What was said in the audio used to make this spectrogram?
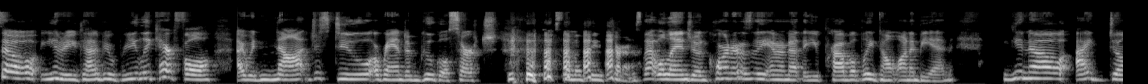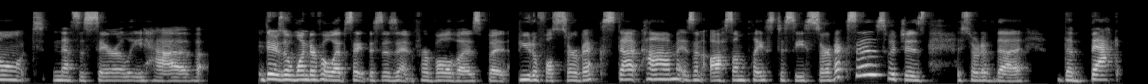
So, you know, you got to be really careful. I would not just do a random Google search some of these terms. That will land you in corners of the internet that you probably don't want to be in. You know, I don't necessarily have there's a wonderful website. This isn't for vulvas, but beautifulcervix.com is an awesome place to see cervixes, which is sort of the the back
